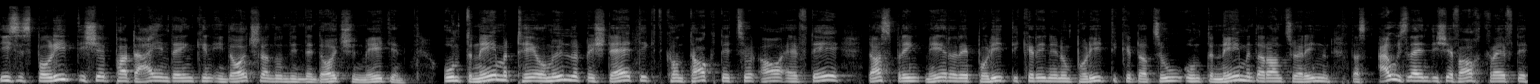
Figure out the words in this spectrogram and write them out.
dieses politische Parteiendenken in Deutschland und in den deutschen Medien. Unternehmer Theo Müller bestätigt Kontakte zur AfD. Das bringt mehrere Politikerinnen und Politiker dazu, Unternehmen daran zu erinnern, dass ausländische Fachkräfte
